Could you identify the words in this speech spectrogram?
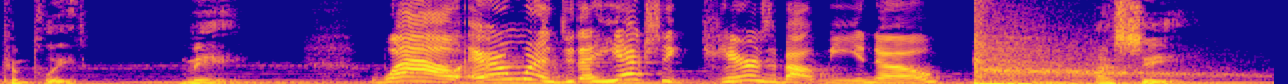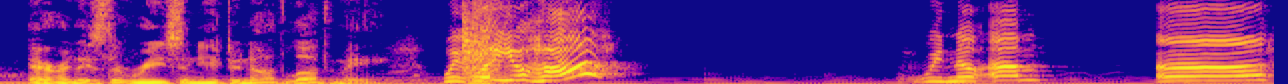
Complete. Me. Wow, Aaron wouldn't do that. He actually cares about me, you know. I see. Aaron is the reason you do not love me. Wait, what are you? Huh? Wait, no. Um. Uh. ah!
